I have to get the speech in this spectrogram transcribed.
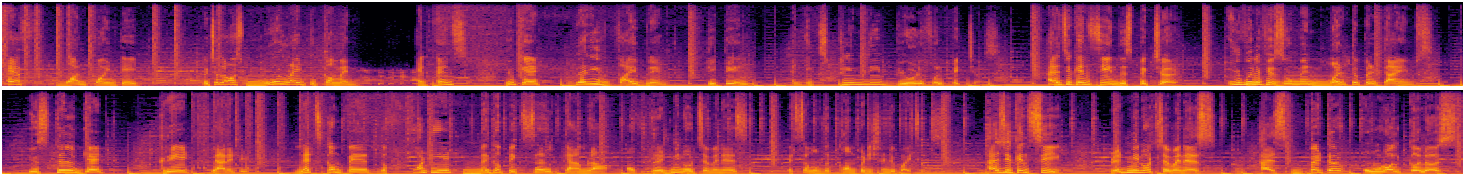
f1.8 which allows more light to come in and hence you get very vibrant, detailed and extremely beautiful pictures. As you can see in this picture, even if you zoom in multiple times, you still get great clarity. Let's compare the 48 megapixel camera of Redmi Note 7S with some of the competition devices. As you can see, Redmi Note 7S has better overall colors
